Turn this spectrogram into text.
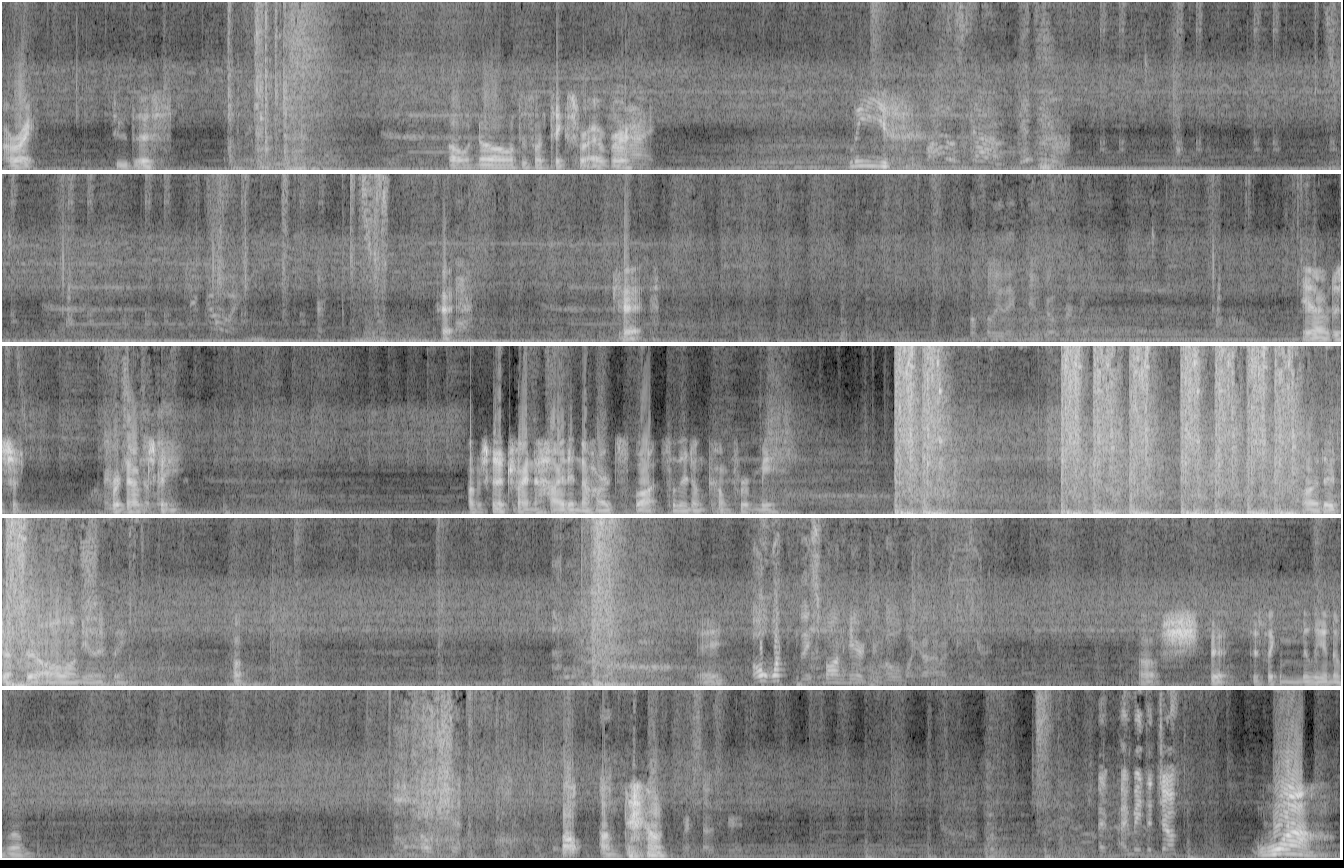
Alright. Do this. Oh no, this one takes forever. Please. Bioscan, get in. Okay. Okay. Hopefully they do go for me. Yeah, I'm just Maybe For now, I'm just gonna-. I'm just gonna try and hide in a hard spot so they don't come for me. Oh, they're de- they're all on you, I think. Oh. Okay. Oh, what? They spawn here too. Oh my god, I might be serious. Oh shit! There's like a million of them. Oh shit. Oh, I'm down. Jump. Wow.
